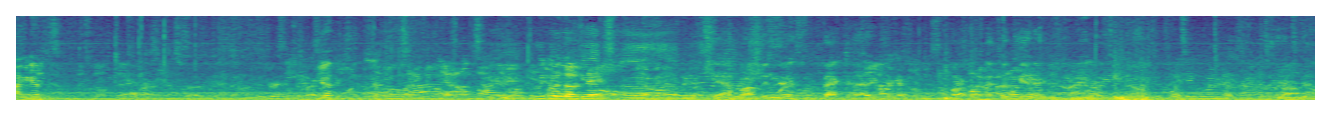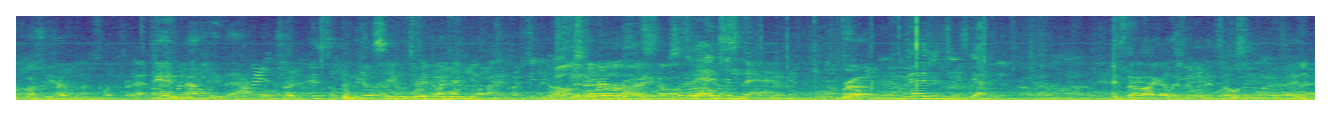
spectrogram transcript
How you doing? Yeah. Go look at uh, Yeah, know. And not only Imagine that. bruh, Imagine these guys. it's not like I live in Minnesota, right?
